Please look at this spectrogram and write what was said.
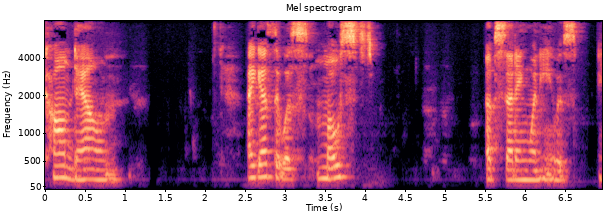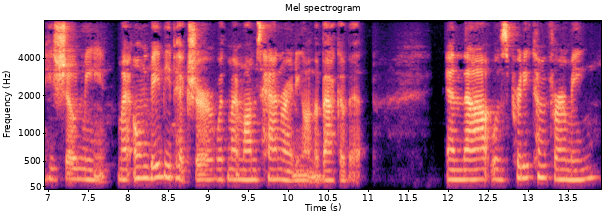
calm down. I guess it was most upsetting when he was he showed me my own baby picture with my mom's handwriting on the back of it and that was pretty confirming.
